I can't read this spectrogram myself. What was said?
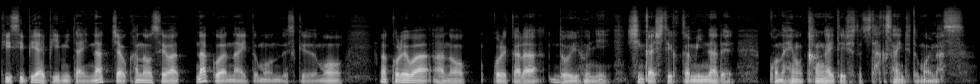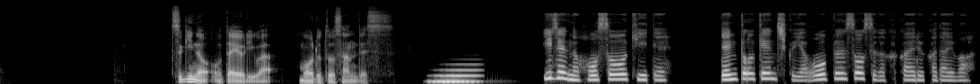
TCPIP みたいになっちゃう可能性はなくはないと思うんですけれども、まあ、これは、あの、これからどういうふうに進化していくかみんなで、この辺を考えている人たちたくさんいると思います。次のお便りは、モルトさんです。以前の放送を聞いて、伝統建築やオープンソースが抱える課題は、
